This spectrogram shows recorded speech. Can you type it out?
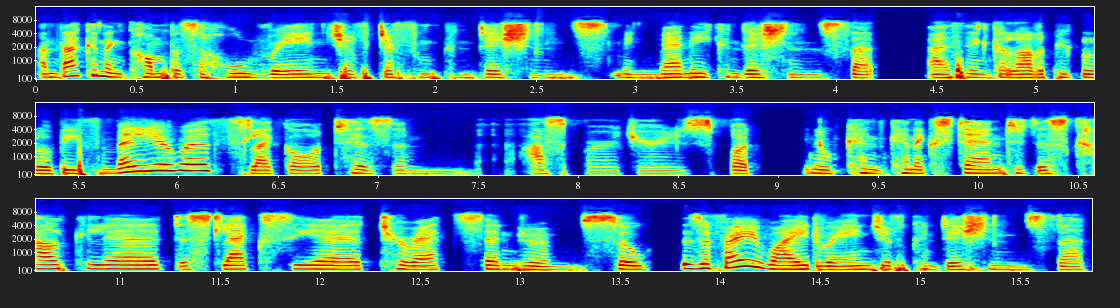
And that can encompass a whole range of different conditions. I mean, many conditions that I think a lot of people will be familiar with, like autism, Asperger's, but you know, can, can extend to dyscalculia, dyslexia, Tourette syndrome. So there's a very wide range of conditions that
